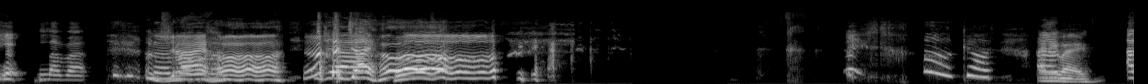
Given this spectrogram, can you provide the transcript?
Ho! Love her. No, Jai ho! Jai ho! oh, God. Um, anyway. A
